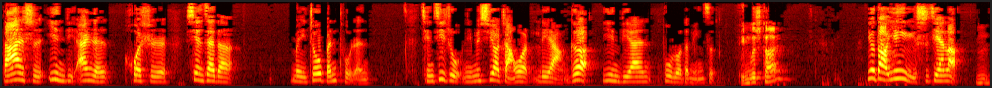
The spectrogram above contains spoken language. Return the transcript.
答案是印第安人，或是现在的美洲本土人。请记住，你们需要掌握两个印第安部落的名字。English time? 又到英语时间了。Mm.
